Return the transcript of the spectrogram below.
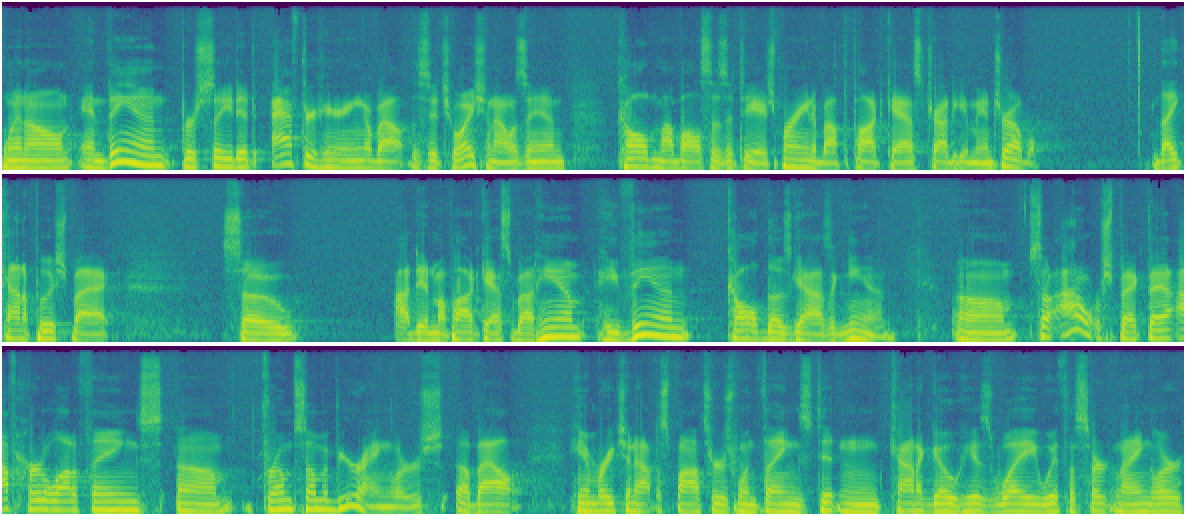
went on, and then proceeded, after hearing about the situation I was in, called my bosses at TH Marine about the podcast, tried to get me in trouble. They kind of pushed back. So I did my podcast about him. He then called those guys again. Um, so I don't respect that. I've heard a lot of things um, from some of your anglers about him reaching out to sponsors when things didn't kind of go his way with a certain angler.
